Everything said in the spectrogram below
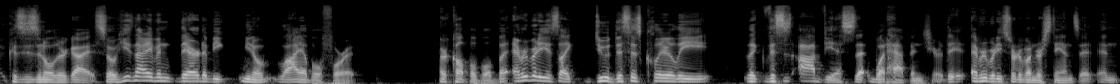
because he's an older guy. So he's not even there to be, you know, liable for it or culpable. But everybody is like, dude, this is clearly like this is obvious that what happened here. They, everybody sort of understands it. And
